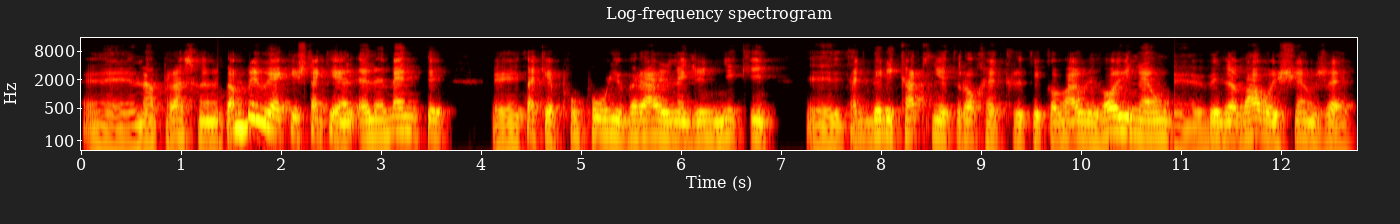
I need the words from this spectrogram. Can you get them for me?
e, na prasę. Tam były jakieś takie elementy, e, takie półliberalne dzienniki, e, tak delikatnie trochę krytykowały wojnę. Wydawało się, że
